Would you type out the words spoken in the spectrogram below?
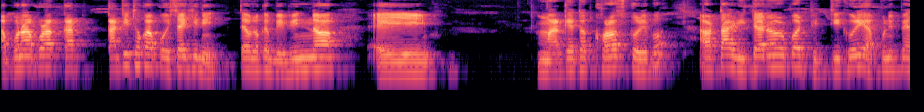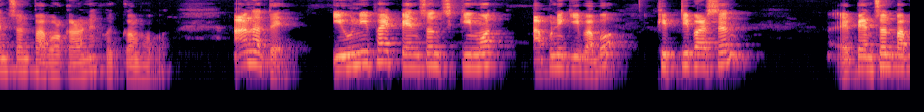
আপোনাৰ পৰা কাট থকা পইচাখিনি তেওঁলোকে বিভিন্ন এই মাৰ্কেটত খৰচ কৰিব আৰু তাৰ ৰিটাৰ্ণৰ ওপৰত ভিত্তি কৰি আপুনি পেঞ্চন পাবৰ কাৰণে সক্ষম হ'ব। আনহাতে ইউনিফাইড পেঞ্চন স্কিমত আপুনি কি পাব? ফিফটি পাৰ্চেণ্ট পেঞ্চন পাব।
